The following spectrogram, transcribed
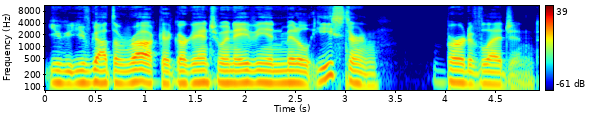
You you've got the roc, a gargantuan avian Middle Eastern bird of legend,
